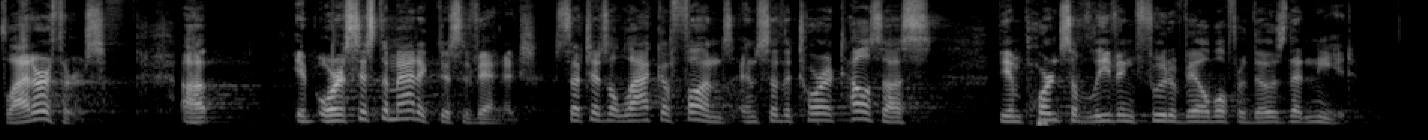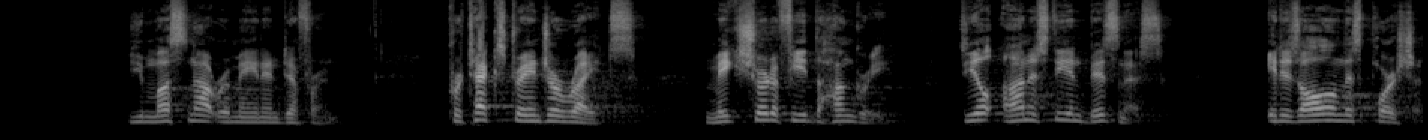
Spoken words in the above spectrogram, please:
flat earthers, uh, or a systematic disadvantage, such as a lack of funds. And so the Torah tells us the importance of leaving food available for those that need. You must not remain indifferent. Protect stranger rights. Make sure to feed the hungry. Deal honesty in business. It is all in this portion.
